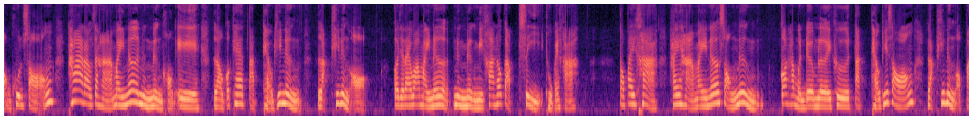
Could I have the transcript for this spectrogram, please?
2คูณ2ถ้าเราจะหา minor 1 1 ของ a เราก็แค่ตัดแถวที่ 1 หลักที่ 1 ออก ก็จะได้ว่า minor 1 1 มีค่าเท่ากับ 4 ถูกไหมคะ ต่อไปค่ะ ให้หา minor 2 1ก็ทำเหมือนเดิมเลยคือตัดแถวที่ 2 หลักที่ 1 ออกไป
